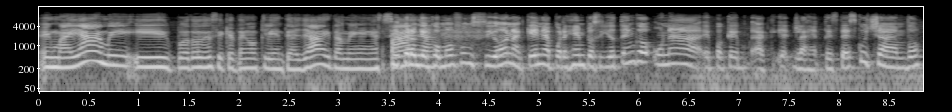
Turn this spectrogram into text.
en Miami y puedo decir que tengo cliente allá y también en España. Sí, pero que cómo funciona, Kenia, por ejemplo, si yo tengo una, eh, porque aquí la gente está escuchando,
